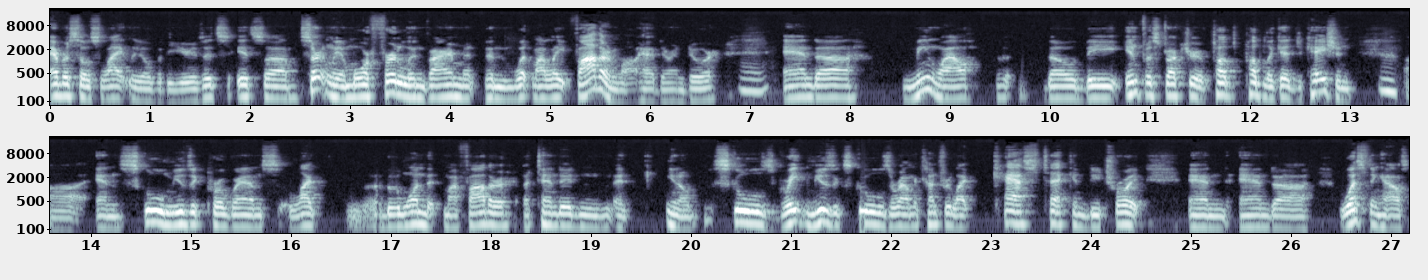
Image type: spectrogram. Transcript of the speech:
ever so slightly over the years. It's it's uh, certainly a more fertile environment than what my late father-in-law had to endure. Mm. And uh, meanwhile, though the infrastructure of pub- public education mm. and school music programs like the one that my father attended and, and, you know schools great music schools around the country like cass tech in detroit and and uh, westinghouse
